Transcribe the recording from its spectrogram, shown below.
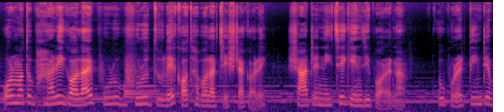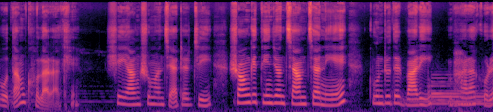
ওর মতো ভারী গলায় পুরো ভুরু তুলে কথা বলার চেষ্টা করে। শার্টের নিচে গেঞ্জি পরে না, উপরের তিনটে বোতাম খোলা রাখে। সেই আংশুমান চ্যাটার্জি সঙ্গে তিনজন চামচা নিয়ে কুণ্ডুদের বাড়ি ভাড়া করে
